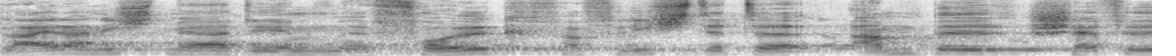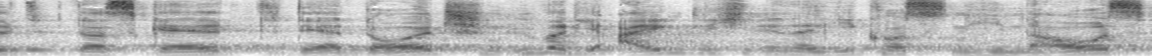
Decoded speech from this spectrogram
leider nicht mehr dem Volk verpflichtete Ampel scheffelt das Geld der Deutschen über die eigentlichen Energiekosten hinaus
